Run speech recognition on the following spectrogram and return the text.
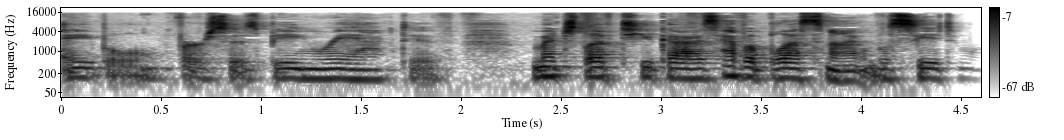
able versus being reactive. Much love to you guys. Have a blessed night. We'll see you tomorrow.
